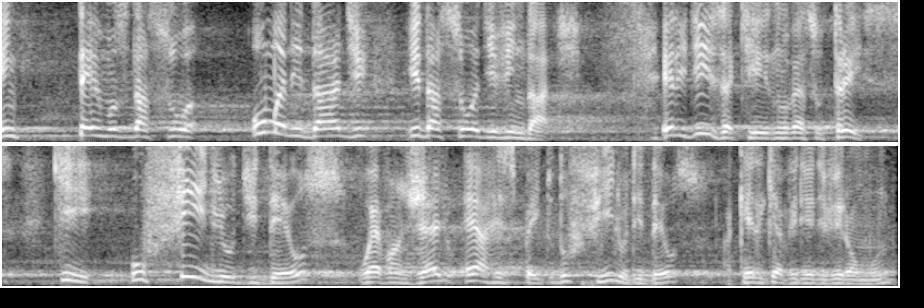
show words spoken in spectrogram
em termos da sua humanidade e da sua divindade. Ele diz aqui no verso 3 que o Filho de Deus, o Evangelho é a respeito do Filho de Deus, aquele que haveria de vir ao mundo.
